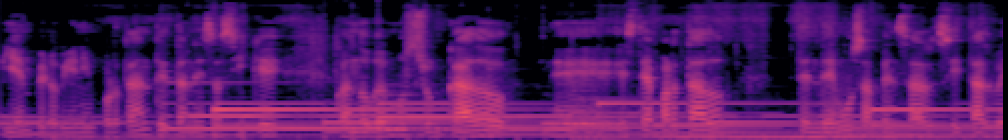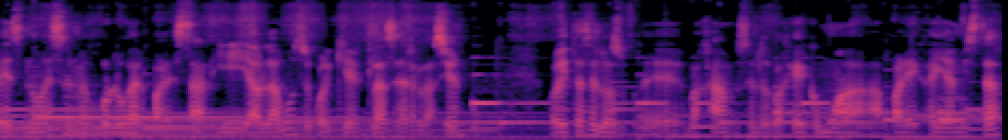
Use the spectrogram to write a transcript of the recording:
bien, pero bien importante. Tan es así que cuando vemos truncado eh, este apartado, tendemos a pensar si tal vez no es el mejor lugar para estar. Y hablamos de cualquier clase de relación. Ahorita se los, eh, bajamos, se los bajé como a pareja y amistad,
